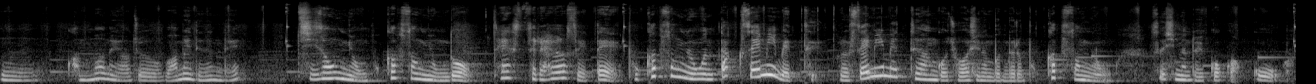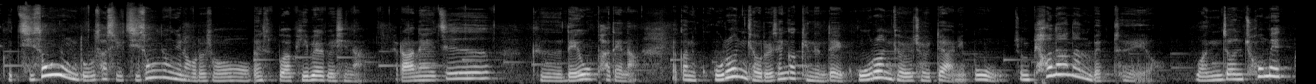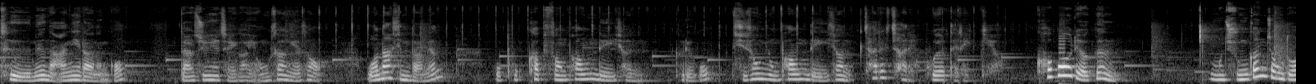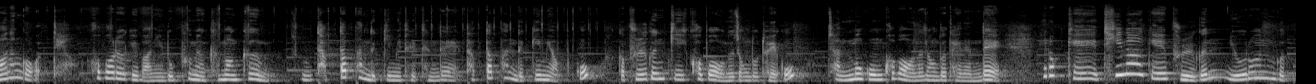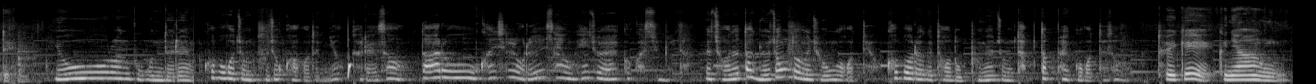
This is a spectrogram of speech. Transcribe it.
음, 간만에 아주 마음에 드는데? 지성용, 복합성용도 테스트를 해봤을 때 복합성용은 딱 세미 매트 그리고 세미 매트한 거 좋아하시는 분들은 복합성용 쓰시면 될 것 같고 그 지성용도 사실 지성용이라 그래서 에스쁘아 비벨벳이나 라네즈 그 네오파데나 약간 그런 결을 생각했는데 그런 결 절대 아니고 좀 편안한 매트예요. 완전 초매트는 아니라는 거. 나중에 제가 영상에서 원하신다면 뭐 복합성 파운데이션 그리고 지성용 파운데이션 차례차례 보여드릴게요. 커버력은 음, 중간 정도 하는 것 같아요. 커버력이 많이 높으면 그만큼 좀 답답한 느낌이 들 텐데 답답한 느낌이 없고 그러니까 붉은기 커버 어느 정도 되고 잔모공 커버 어느 정도 되는데 이렇게 티나게 붉은 이런 것들 이런 부분들은 커버가 좀 부족하거든요. 그래서 따로 컨실러를 사용해줘야 할 것 같습니다. 근데 저는 딱 이 정도면 좋은 것 같아요. 커버력이 더 높으면 좀 답답할 것 같아서 되게 그냥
